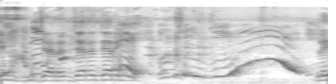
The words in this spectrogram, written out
లే, జర జర జర లే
